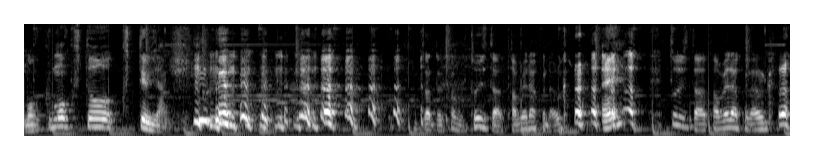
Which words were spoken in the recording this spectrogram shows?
黙々と食ってるじゃん。だって多分閉じたら食べなくなるから。え？閉じたら食べなくなるから。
